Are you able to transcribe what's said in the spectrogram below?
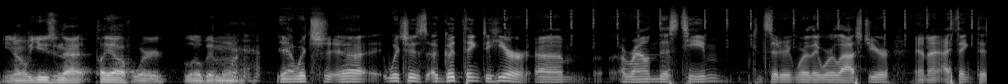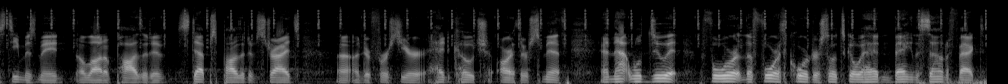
you know using that playoff word a little bit more. Yeah, which uh, which is a good thing to hear um, around this team, considering where they were last year. And I, I think this team has made a lot of positive steps, positive strides uh, under first-year head coach Arthur Smith. And that will do it for the fourth quarter. So let's go ahead and bang the sound effect.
